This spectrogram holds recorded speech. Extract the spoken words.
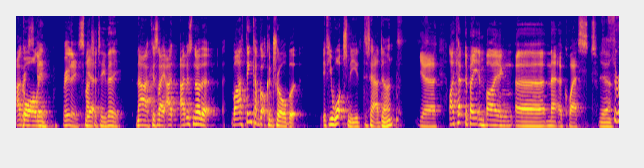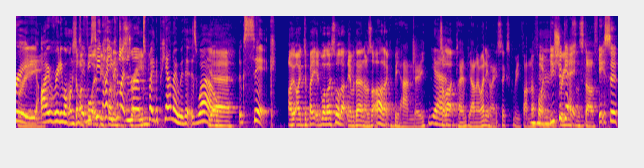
I go all in. Really? Smash Yeah. a TV? Nah, because like I, I just know that. Well, I think I've got control, but if you watch me, you'd say I don't. Yeah. I kept debating buying uh, MetaQuest. Yeah. Three. I really want one. 'cause So have you seen how you can to like learn to play the piano with it as well? Yeah. looks sick. I, I debated. Well, I saw that the other day, and I was like, "Oh, that could be handy." Yeah. So I like playing piano anyway, so this could be fun. I thought I could You should get it. and stuff. It's a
